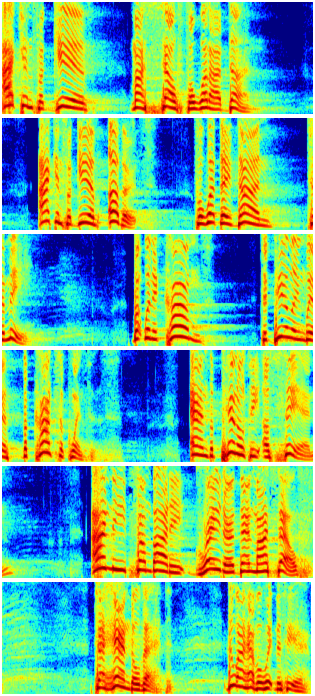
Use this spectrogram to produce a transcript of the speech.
I can forgive myself for what I've done. I can forgive others for what they've done to me. But when it comes to dealing with the consequences and the penalty of sin, I need somebody greater than myself to handle that. Do I have a witness here?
